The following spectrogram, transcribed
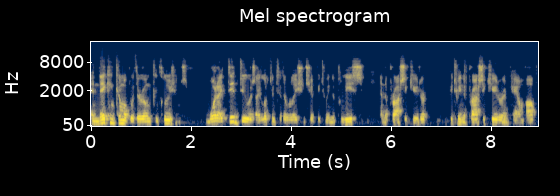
and they can come up with their own conclusions. What I did do is I looked into the relationship between the police and the prosecutor, between the prosecutor and Pam Hupp,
